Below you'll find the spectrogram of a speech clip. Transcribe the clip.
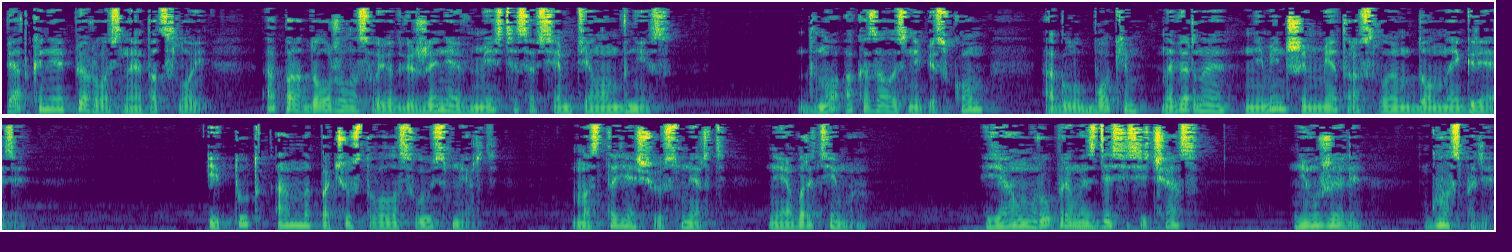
пятка не оперлась на этот слой, а продолжила свое движение вместе со всем телом вниз. Дно оказалось не песком, а глубоким, наверное, не меньше метра слоем донной грязи. И тут Анна почувствовала свою смерть. Настоящую смерть, необратимую. «Я умру прямо здесь и сейчас? Неужели? Господи!»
